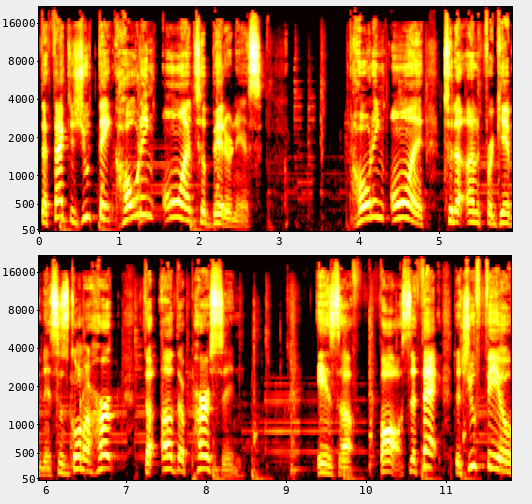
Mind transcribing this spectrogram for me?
the fact is you think holding on to bitterness holding on to the unforgiveness is going to hurt the other person is a false. The fact that you feel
